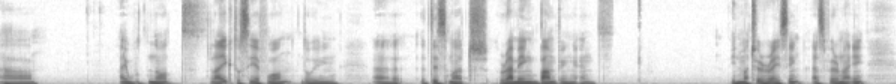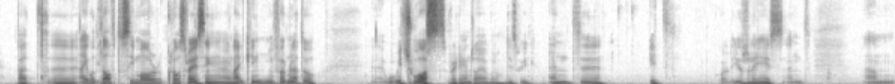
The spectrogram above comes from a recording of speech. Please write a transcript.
um, I would not like to see F1 doing uh, this much ramming, bumping, and immature racing as Formula E. But uh, I would love to see more close racing, uh, like in Formula 2, uh, which was really enjoyable this week, and uh, it well usually is and um,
